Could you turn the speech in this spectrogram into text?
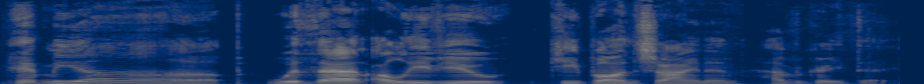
hit me up. With that, I'll leave you Keep on shining. Have a great day.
